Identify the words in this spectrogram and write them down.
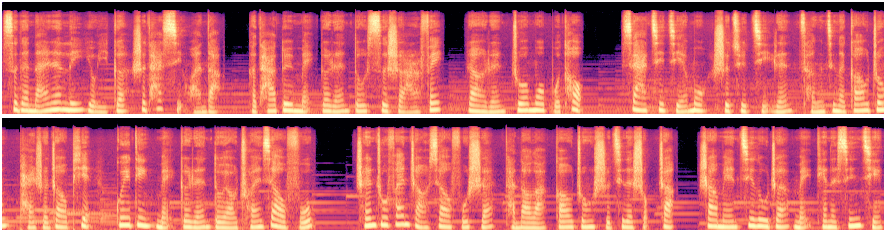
四个男人里有一个是他喜欢的。可他对每个人都似是而非，让人捉摸不透。下期节目是去几人曾经的高中拍摄照片，规定每个人都要穿校服。陈竹翻找校服时，看到了高中时期的手账，上面记录着每天的心情，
